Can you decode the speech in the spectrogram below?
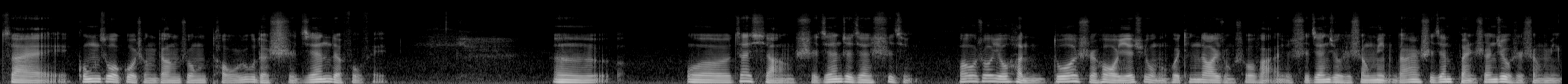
在工作过程当中投入的时间的付费。嗯，我在想时间这件事情，包括说有很多时候，也许我们会听到一种说法，时间就是生命。当然，时间本身就是生命。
